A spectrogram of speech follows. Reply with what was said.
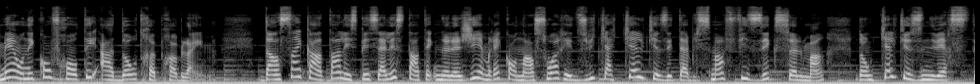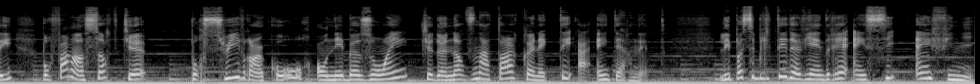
mais on est confronté à d'autres problèmes. Dans 50 ans, les spécialistes en technologie aimeraient qu'on en soit réduit qu'à quelques établissements physiques seulement, donc quelques universités, pour faire en sorte que pour suivre un cours, on n'ait besoin que d'un ordinateur connecté à Internet. Les possibilités deviendraient ainsi infinies.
